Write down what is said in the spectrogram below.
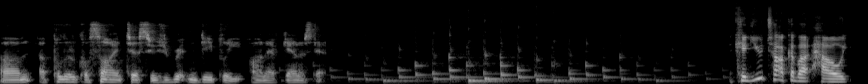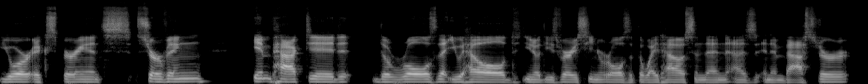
um, a political scientist who's written deeply on Afghanistan. Could you talk about how your experience serving impacted the roles that you held, you know, these very senior roles at the White House and then as an ambassador?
